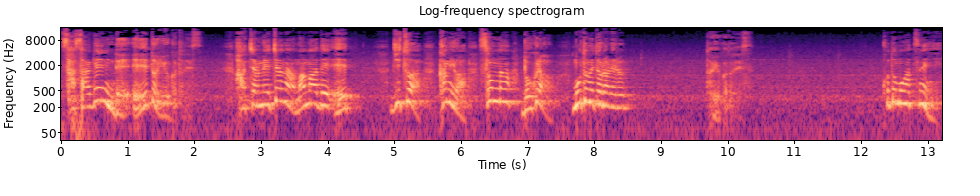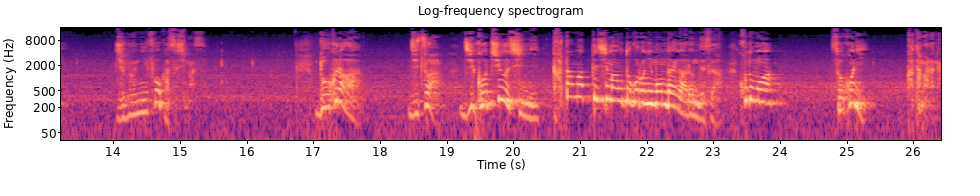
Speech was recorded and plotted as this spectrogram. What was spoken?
捧げんでええということです。はちゃめちゃなままでええ。実は神はそんな僕らを求めておられる。ということです。子供は常に自分にフォーカスします。僕らは実は自己中心に固まってしまうところに問題があるんですが子供はそこに固まらない。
